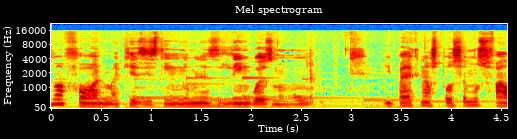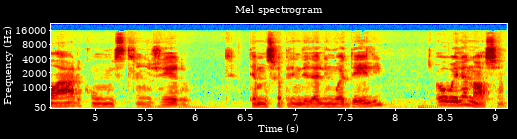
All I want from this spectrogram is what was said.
Mesma forma que existem inúmeras línguas no mundo, e para que nós possamos falar com um estrangeiro, temos que aprender a língua dele ou ele a nossa.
